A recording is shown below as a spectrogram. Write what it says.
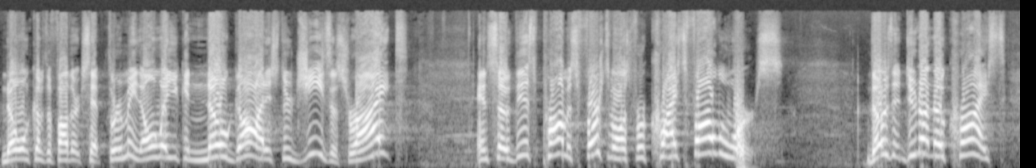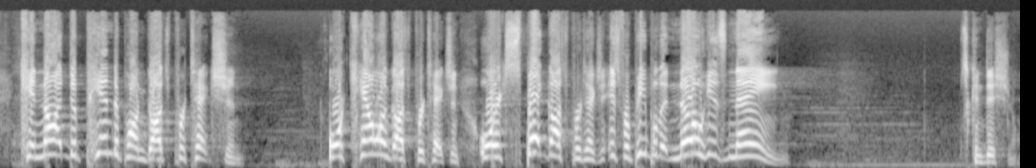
No one comes to the Father except through me. The only way you can know God is through Jesus, right? And so this promise, first of all, is for Christ's followers. Those that do not know Christ cannot depend upon God's protection or count on God's protection or expect God's protection. It's for people that know His name. It's conditional.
